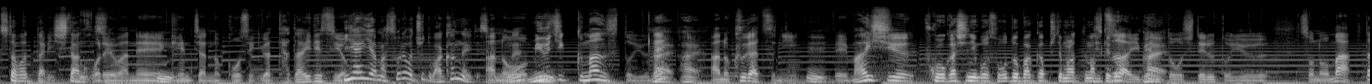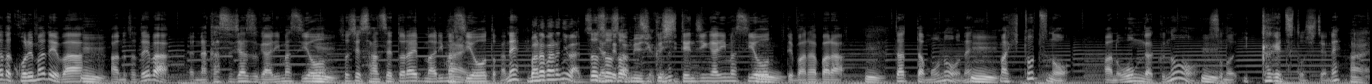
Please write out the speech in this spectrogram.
伝わったりしたんですこれはね、うん、ケンちゃんの功績は多大ですよ。いやいやまあそれはちょっとわかんないですけど、ね、あのミュージックマンスというね、うんはいはい、あの9月に、うん、えー、毎週福岡市にも相当バックアップしてもらってますけど。実はイベントをしてるという、はい、そのまあただこれまでは、うん、あの例えば中洲ジャズがありますよ、そしてサンセットライブもありますよとかね、はい、バラバラには、そうそうそうミュージックシティ天神がありますよってバラバラだったものをね、まあ一つのあの音楽のその1か月としてね、うんはい、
